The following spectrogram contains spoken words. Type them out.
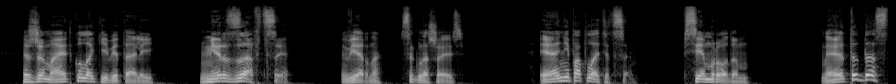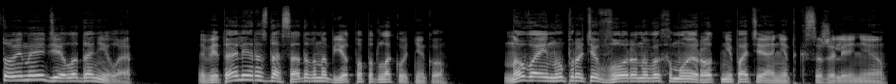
— сжимает кулаки Виталий. «Мерзавцы!» «Верно, соглашаюсь. И они поплатятся. Всем родом». «Это достойное дело, Данила». Виталий раздосадованно бьет по подлокотнику. «Но войну против Вороновых мой род не потянет, к сожалению.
